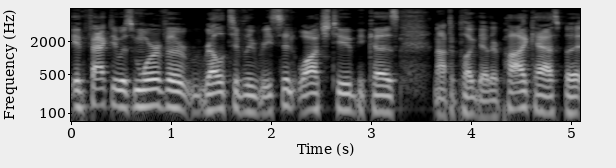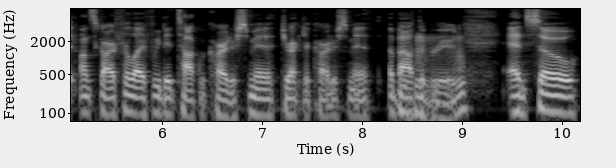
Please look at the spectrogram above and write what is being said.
in fact, it was more of a relatively recent watch too, because not to plug the other podcast, but on Scarred for Life, we did talk with Carter Smith, director Carter Smith, about mm-hmm. The Brood. And so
